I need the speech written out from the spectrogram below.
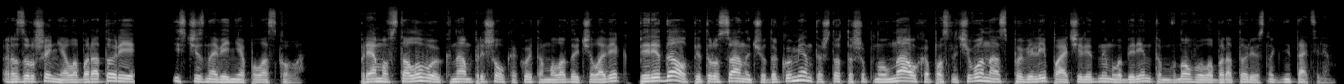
разрушение лаборатории, исчезновение Полоскова. Прямо в столовую к нам пришел какой-то молодой человек, передал Петру Санычу документы, что-то шепнул на ухо, после чего нас повели по очередным лабиринтам в новую лабораторию с нагнетателем.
